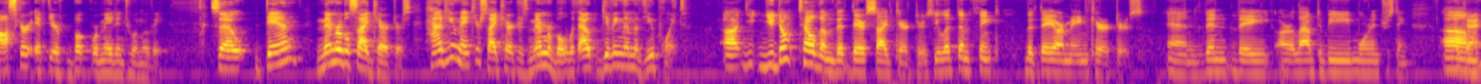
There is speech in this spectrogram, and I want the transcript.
Oscar if your book were made into a movie. So, Dan, memorable side characters. How do you make your side characters memorable without giving them a viewpoint? Uh, you, you don't tell them that they're side characters. You let them think that they are main characters, and then they are allowed to be more interesting. Um, Okay.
